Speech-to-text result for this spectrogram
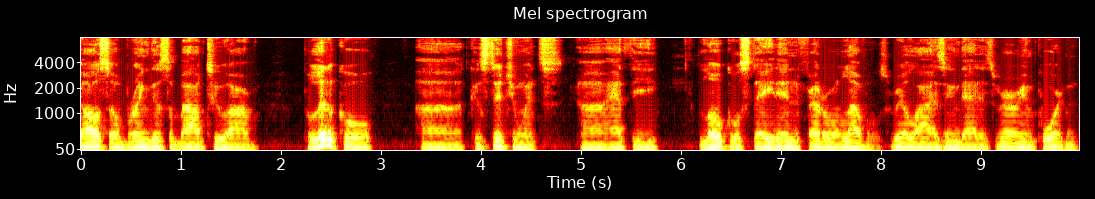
also bring this about to our political uh, constituents uh, at the local, state, and federal levels, realizing that it's very important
